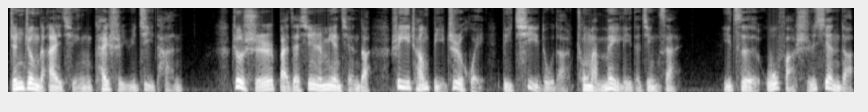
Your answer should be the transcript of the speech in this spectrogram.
真正的爱情开始于祭坛，这时摆在新人面前的是一场比智慧、比气度的、充满魅力的竞赛，一次无法实现的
